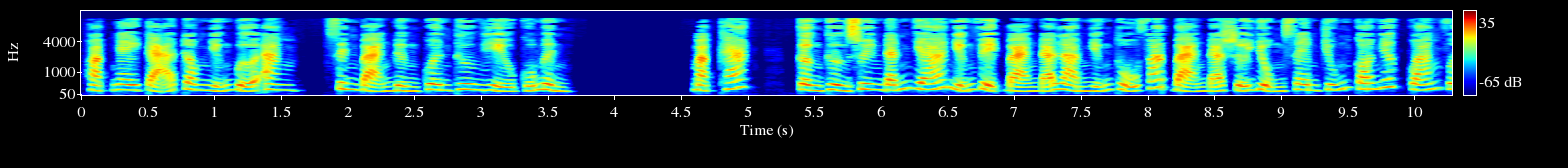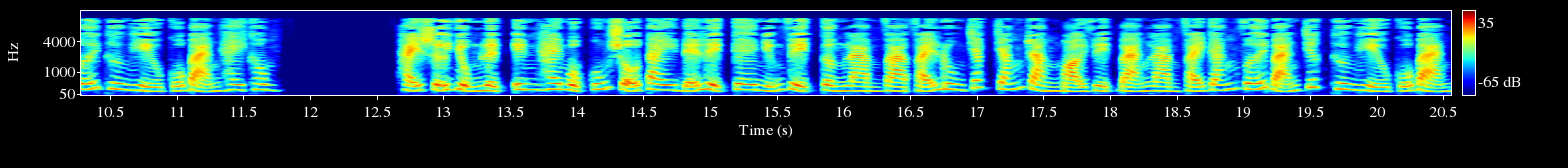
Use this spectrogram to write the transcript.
hoặc ngay cả trong những bữa ăn, xin bạn đừng quên thương hiệu của mình. Mặt khác, cần thường xuyên đánh giá những việc bạn đã làm những thủ pháp bạn đã sử dụng xem chúng có nhất quán với thương hiệu của bạn hay không. Hãy sử dụng lịch in hay một cuốn sổ tay để liệt kê những việc cần làm và phải luôn chắc chắn rằng mọi việc bạn làm phải gắn với bản chất thương hiệu của bạn.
